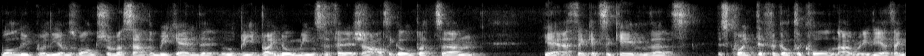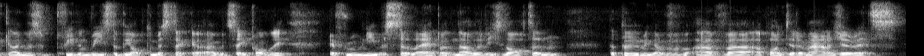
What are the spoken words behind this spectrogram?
what Luke Williams wants from us at the weekend. It will be by no means the finished article, but. Um, yeah, I think it's a game that is quite difficult to call now. Really, I think I was feeling reasonably optimistic. I would say probably if Rooney was still there, but now that he's not, and the Birmingham have, have uh, appointed a manager, it's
